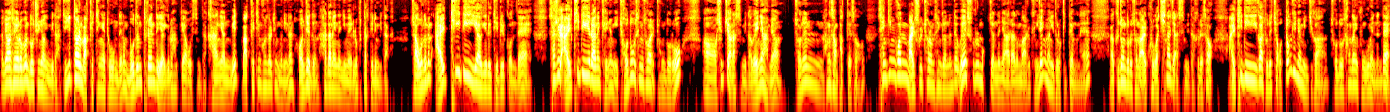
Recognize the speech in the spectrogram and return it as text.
안녕하세요 여러분 노준영입니다. 디지털 마케팅에 도움되는 모든 트렌드 이야기로 함께하고 있습니다. 강연 및 마케팅 컨설팅 문의는 언제든 하단에 있는 이메일로 부탁드립니다. 자, 오늘은 RTD 이야기를 드릴 건데, 사실 RTD라는 개념이 저도 생소할 정도로 어, 쉽지 않았습니다. 왜냐하면 저는 항상 밖에서 생긴 건 말술처럼 생겼는데 왜 술을 먹지 않느냐라는 말을 굉장히 많이 들었기 때문에 아, 그 정도로 저는 알코올과 친하지 않습니다. 그래서 RTD가 도대체 어떤 개념인지가 저도 상당히 궁금했는데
